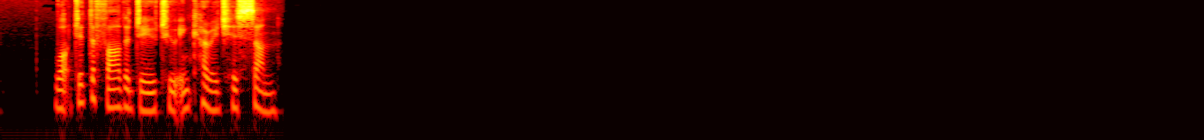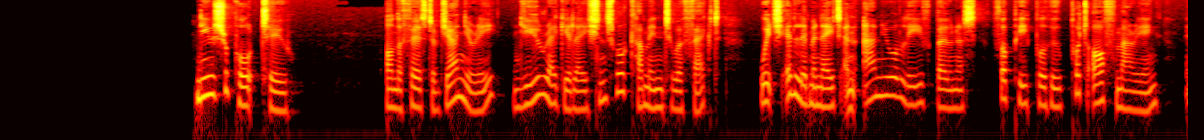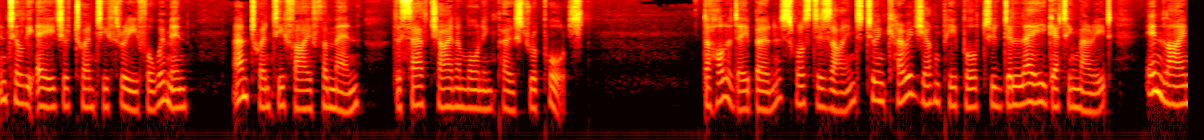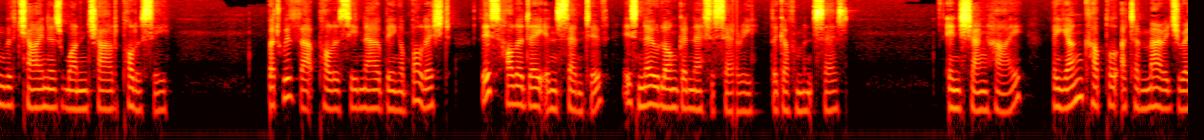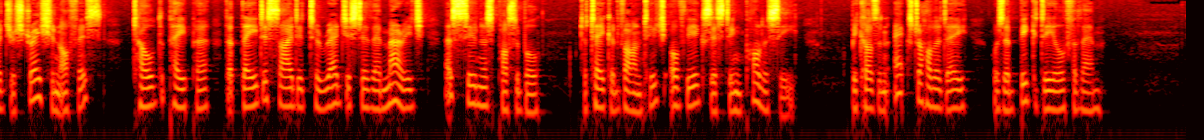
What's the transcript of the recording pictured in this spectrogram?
What did the father do to encourage his son? News Report 2 On the 1st of January, new regulations will come into effect which eliminate an annual leave bonus for people who put off marrying until the age of 23 for women and 25 for men, the South China Morning Post reports. The holiday bonus was designed to encourage young people to delay getting married in line with China's one child policy. But with that policy now being abolished, this holiday incentive is no longer necessary, the government says. In Shanghai, a young couple at a marriage registration office told the paper that they decided to register their marriage as soon as possible to take advantage of the existing policy because an extra holiday was a big deal for them.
